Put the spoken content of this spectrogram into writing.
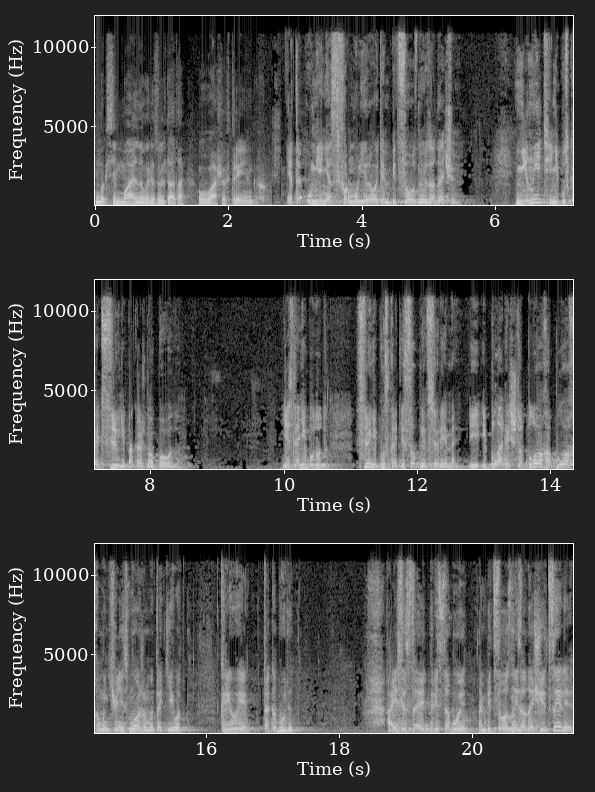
максимального результата в ваших тренингах? Это умение сформулировать амбициозную задачу, не ныть и не пускать слюни по каждому поводу. Если они будут слюни пускать и сопли все время, и, и плакать, что плохо, плохо, мы ничего не сможем, мы такие вот кривые, так и будет. А если ставить перед собой амбициозные задачи и цели,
